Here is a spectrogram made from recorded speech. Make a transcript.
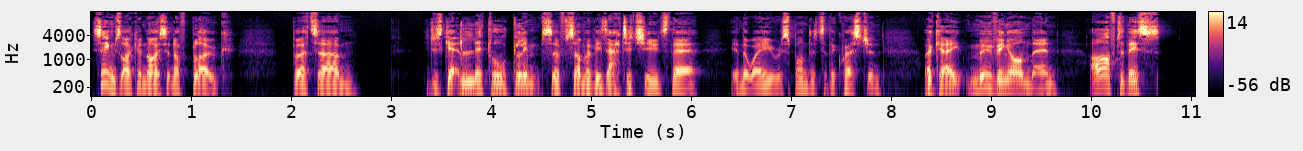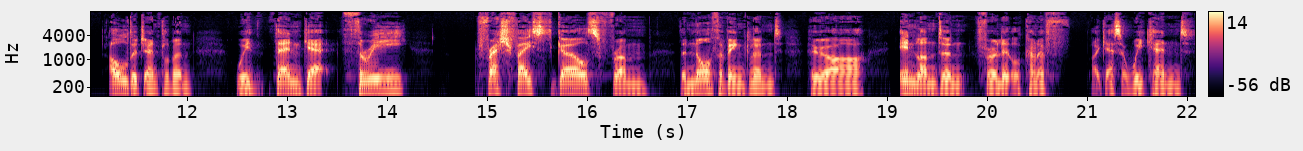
Seems like a nice enough bloke, but um, you just get a little glimpse of some of his attitudes there in the way he responded to the question. Okay, moving on then. After this older gentleman, we then get three fresh faced girls from the north of England who are in London for a little kind of, I guess, a weekend,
